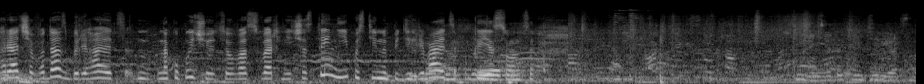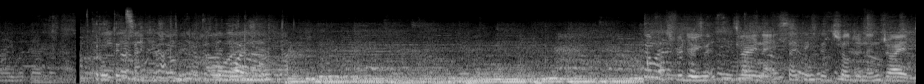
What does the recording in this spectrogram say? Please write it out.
Гаряча вода зберігається, накопичується у вас в верхній частині і постійно підігрівається, поки є сонце. Крутиться. For doing this. It's very nice. I think the children enjoy it.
